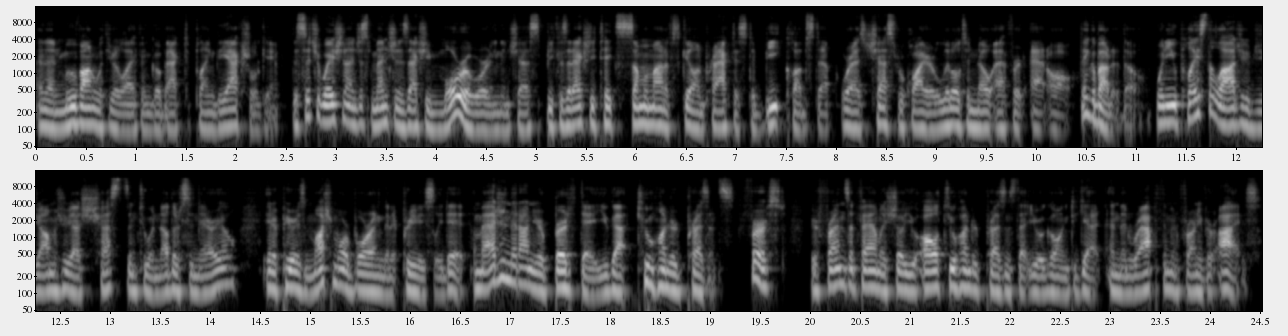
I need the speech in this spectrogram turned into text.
and then move on with your life and go back to playing the actual game. The situation I just mentioned is actually more rewarding than chess because it actually takes some amount of skill and practice to beat Clubstep, whereas chess require little to no effort at all. Think about it though. When you place the logic of Geometry Dash chests into another scenario, it appears much more boring than it previously did. Imagine that on your birthday you got 200 presents. First, your friends and family show you all 200 presents that you are going to get, and then wrap them in front of your eyes.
